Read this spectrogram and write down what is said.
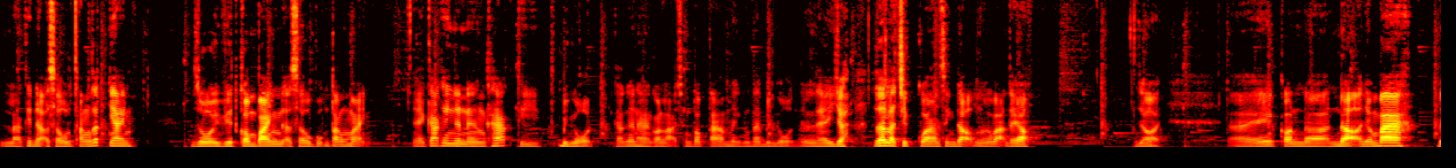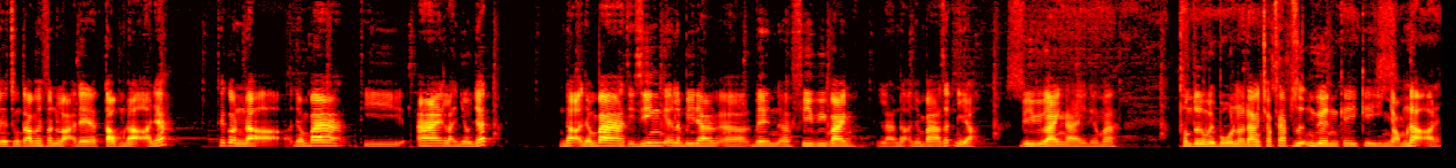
là cái nợ xấu tăng rất nhanh. Rồi Vietcombank nợ xấu cũng tăng mạnh. Đấy, các cái ngân hàng khác thì bình ổn các ngân hàng còn lại trong top 8 thì chúng ta bình ổn. Thấy chưa? Rất là trực quan sinh động các bạn thấy không? Rồi đấy còn uh, nợ nhóm 3 bây giờ chúng ta mới phân loại đây là tổng nợ nhé thế còn nợ nhóm 3 thì ai là nhiều nhất? Nợ nhóm 3 thì riêng nghĩa là uh, bên à, uh, VPBank là nợ nhóm 3 rất nhiều. VPBank này nếu mà thông tư 14 nó đang cho phép giữ nguyên cái cái nhóm nợ đấy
